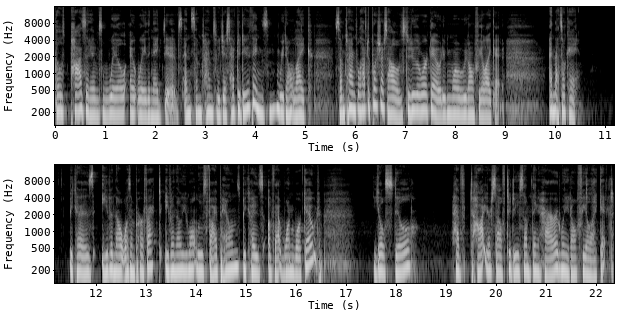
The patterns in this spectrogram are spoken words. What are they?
those positives will outweigh the negatives. And sometimes we just have to do things we don't like. Sometimes we'll have to push ourselves to do the workout even when we don't feel like it. And that's okay because even though it wasn't perfect, even though you won't lose five pounds because of that one workout, you'll still have taught yourself to do something hard when you don't feel like it.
